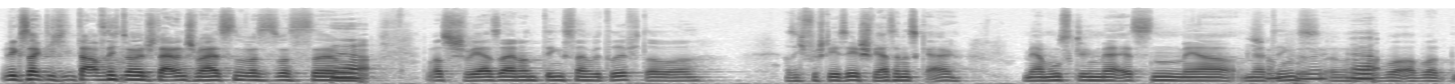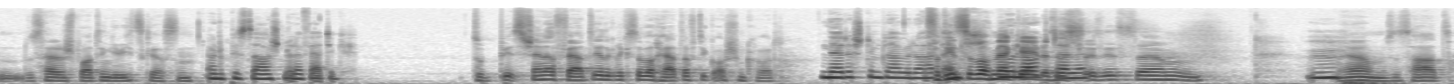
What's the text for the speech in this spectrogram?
Wie gesagt, ich darf nicht nur mit Steinen schmeißen, was, was, ähm, Ja. was schwer sein und Dings sein betrifft, aber also ich verstehe es eh, schwer sein ist geil. Mehr Muskeln, mehr Essen, mehr, mehr Schon Dings. cool, Aber, ja. aber, aber das ist halt ein Sport in Gewichtsklassen. Aber du bist da auch schneller fertig. Du bist schneller fertig, du kriegst aber auch härter auf die Goschenkraut. Ja, das stimmt. Du Hat verdienst aber auch eigentlich mehr Geld. Es ist, es ist, ähm, Mhm. ja, es ist hart.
